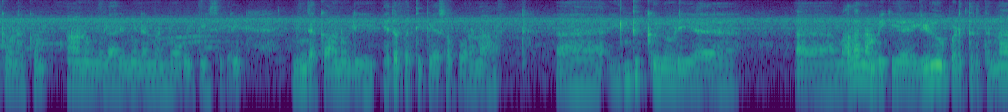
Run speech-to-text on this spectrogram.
அனைவருக்கும் வணக்கம். நான் உங்கள் அருமை நண்பன் மோகன் பேசுகிறேன். இந்த காணொளி எதை பற்றி பேச போகிறேன்னா இந்துக்களுடைய மத நம்பிக்கையை இழிவுபடுத்துறதுன்னா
